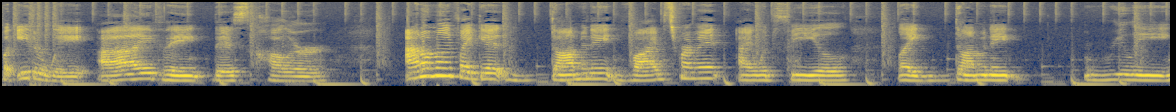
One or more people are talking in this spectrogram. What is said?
But either way, I think this color, I don't know if I get Dominate vibes from it. I would feel like Dominate really,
